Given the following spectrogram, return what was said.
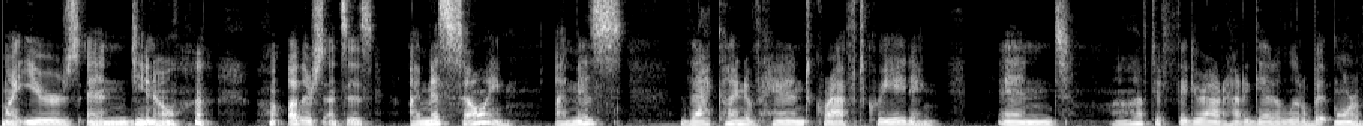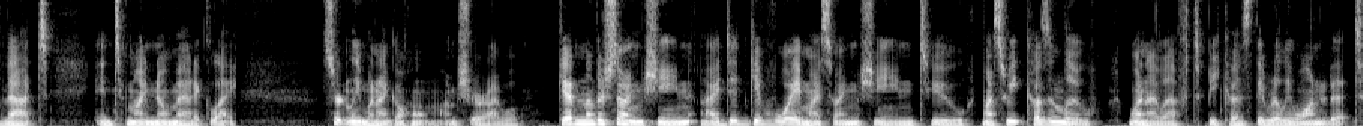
my ears and, you know, other senses. I miss sewing. I miss that kind of handcraft creating. And I'll have to figure out how to get a little bit more of that into my nomadic life. Certainly when I go home, I'm sure I will get another sewing machine. I did give away my sewing machine to my sweet cousin Lou when I left because they really wanted it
